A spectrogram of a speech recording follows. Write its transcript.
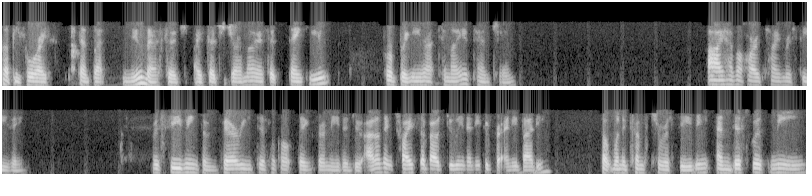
But before I sent that new message, I said to Jeremiah, I said, thank you for bringing that to my attention. I have a hard time receiving. Receiving is a very difficult thing for me to do. I don't think twice about doing anything for anybody, but when it comes to receiving, and this was me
